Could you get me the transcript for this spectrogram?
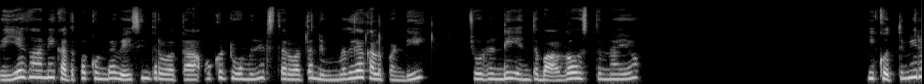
వేయగానే కదపకుండా వేసిన తర్వాత ఒక టూ మినిట్స్ తర్వాత నెమ్మదిగా కలపండి. చూడండి ఎంత బాగా వస్తున్నాయో. ఈ కొత్తిమీర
